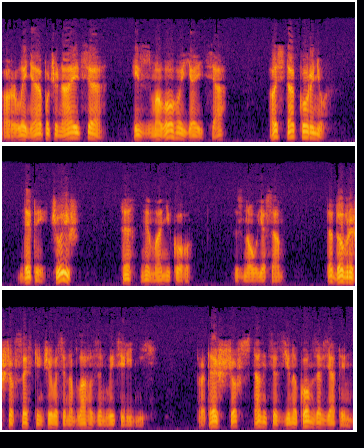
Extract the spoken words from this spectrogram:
Орленя починається із малого яйця. Ось так кореню. Де ти? Чуєш? Ге, нема нікого. Знову я сам. Та добре, що все скінчилося на благо землиці рідній. Про те, що ж станеться з юнаком завзятим.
